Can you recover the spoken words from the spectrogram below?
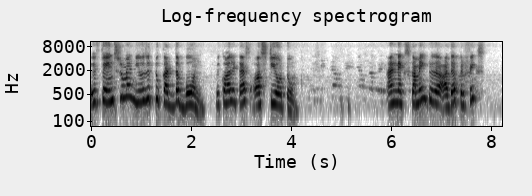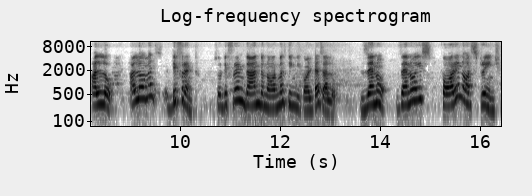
If the instrument used to cut the bone, we call it as osteotome. And next, coming to the other prefix, allo. Allo means different. So different than the normal thing, we call it as allo. Xeno. Xeno is foreign or strange.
